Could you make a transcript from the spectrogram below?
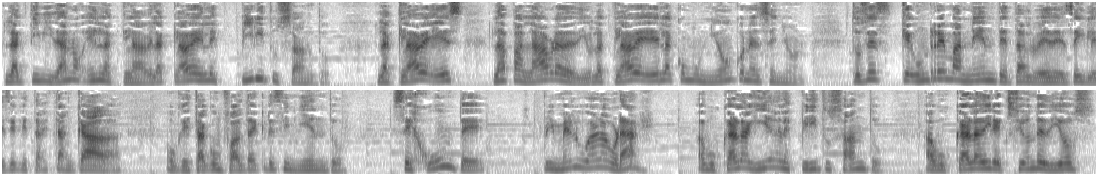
La actividad no es la clave, la clave es el Espíritu Santo. La clave es la palabra de Dios, la clave es la comunión con el Señor. Entonces, que un remanente tal vez de esa iglesia que está estancada o que está con falta de crecimiento, se junte, en primer lugar, a orar, a buscar la guía del Espíritu Santo, a buscar la dirección de Dios,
